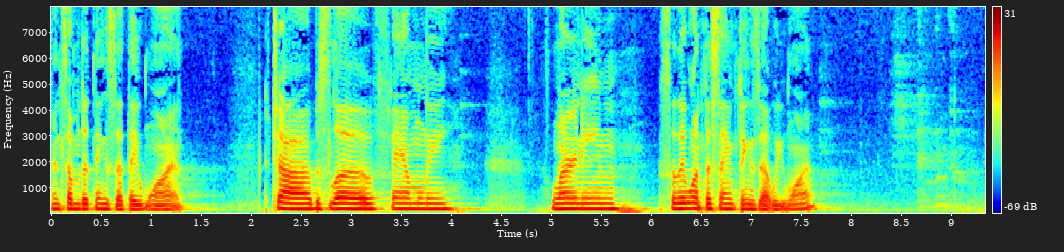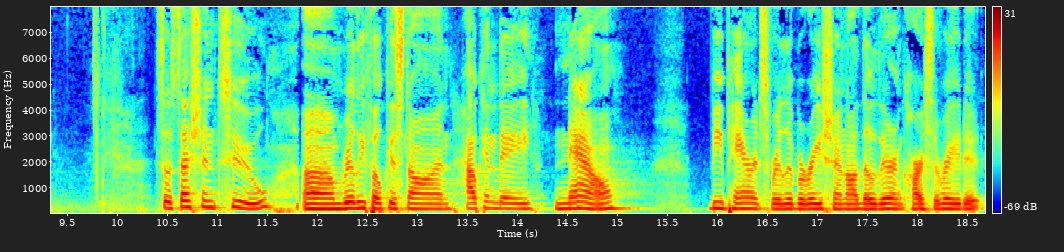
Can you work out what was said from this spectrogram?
and some of the things that they want jobs, love, family, learning. So they want the same things that we want. So, session two um, really focused on how can they now be parents for liberation, although they're incarcerated.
